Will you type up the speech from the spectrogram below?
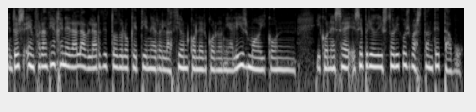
Entonces, en Francia en general, hablar de todo lo que tiene relación con el colonialismo y con, y con ese, ese periodo histórico es bastante tabú.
